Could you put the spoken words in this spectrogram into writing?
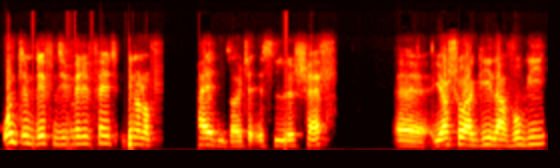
Und im defensiven Mittelfeld, den man auf halten sollte, ist Le Chef, äh, Joshua Gila Wugi.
